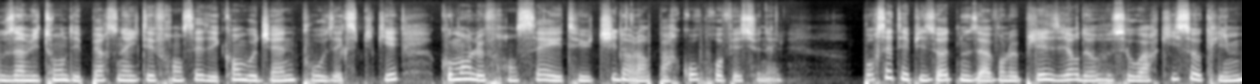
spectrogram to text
nous invitons des personnalités françaises et cambodgiennes pour vous expliquer comment le français a été utile dans leur parcours professionnel. Pour cet épisode, nous avons le plaisir de recevoir Kiso Klim,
